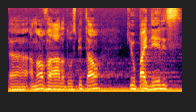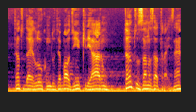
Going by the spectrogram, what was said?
uh, a nova ala do hospital que o pai deles, tanto da Elo como do Tebaldinho, criaram tantos anos atrás, né?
